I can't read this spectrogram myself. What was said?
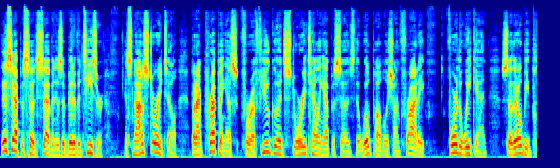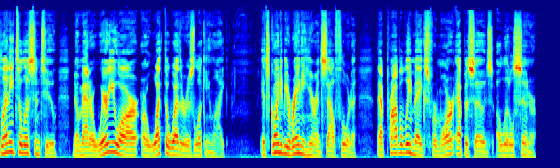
This episode 7 is a bit of a teaser. It's not a story tell, but I'm prepping us for a few good storytelling episodes that we'll publish on Friday for the weekend. So there'll be plenty to listen to no matter where you are or what the weather is looking like. It's going to be rainy here in South Florida. That probably makes for more episodes a little sooner.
